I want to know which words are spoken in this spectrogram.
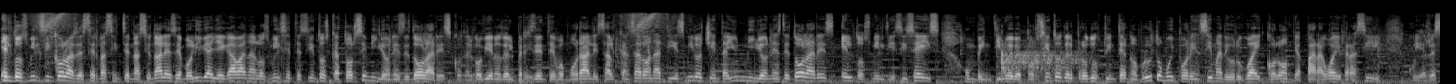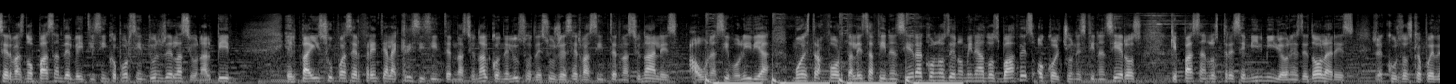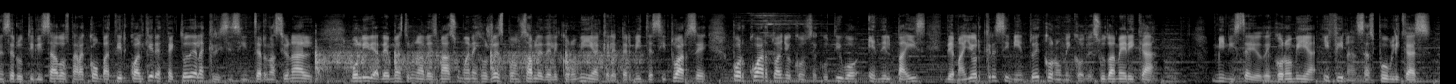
El 2005 las reservas internacionales en Bolivia llegaban a los 1.714 millones de dólares. Con el gobierno del presidente Evo Morales alcanzaron a 10.081 millones de dólares el 2016, un 29% del Producto Interno Bruto muy por encima de Uruguay, Colombia, Paraguay y Brasil, cuyas reservas no pasan del 25% en relación al PIB. El país supo hacer frente a la crisis internacional con el uso de sus reservas internacionales. Aún así, Bolivia muestra fortaleza financiera con los denominados buffers o colchones financieros, que pasan los 13.000 millones de dólares, recursos que pueden ser utilizados para cualquier efecto de la crisis internacional. Bolivia demuestra una vez más un manejo responsable de la economía que le permite situarse por cuarto año consecutivo en el país de mayor crecimiento económico de Sudamérica. Ministerio de Economía y Finanzas Públicas.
